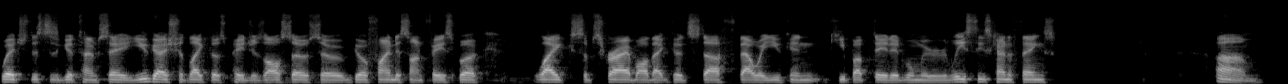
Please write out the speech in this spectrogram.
which this is a good time to say you guys should like those pages also. So go find us on Facebook, like, subscribe, all that good stuff. That way you can keep updated when we release these kind of things. Um,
